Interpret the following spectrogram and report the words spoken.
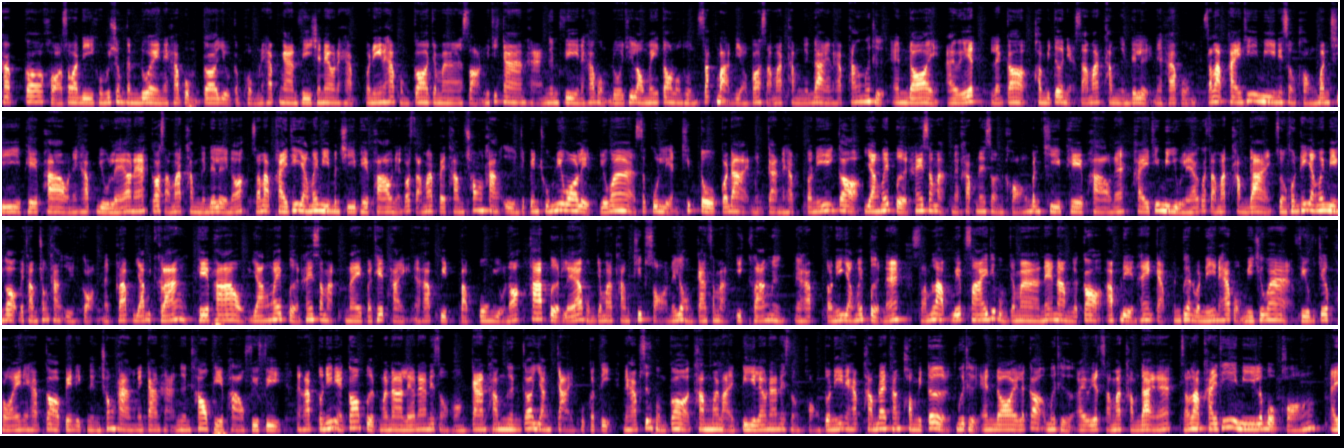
ครับก็ขอสวัสดีคุณผู้ชมกันด้วยนะครับ ผมก็อยู่กับผมนะครับงานฟรีชาแนลนะครับวันนี้นะครับผมก็จะมาสอนวิธีการหาเงินฟรีนะครับผมโดยที่เราไม่ต้องลงทุนสักบาทเดียวก็สามารถทำเงินได้นะครับ ทั้งมือถือ Android iOS และก็คอมพิวเตอร์เนี่ยสามารถทำเงินได้เลยนะครับผมสำหรับใครที่มีในส่วนของบัญชี PayPal นะครับอยู่แล้วนะก็สามารถทำเงินได้เลยเนาะสำหรับใครที่ยังไม่มีบัญชี PayPal เนี่ยก็สามารถไปทำช่องทางอื่น จะเป็น t r u m n y Wallet หรือว่าสกุลเหรียญคริปโตก็ได้เหมือนกันนะครับตอนนี้ก็ยังไม่เปิดให้สมัครนะครับในส่วนของบัญชี PayPal นะใครที่มีอยู่แล้วก็สามารถทำได้ ส่วนคนที่ยังไม่มีก็ไปทำช่องทางอื่นก่อนนะครับย้ำอีกครั้ง PayPal ยังไม่เปิดให้สมัครในประเทศไทยนะครับปิดปรับปรุงอยู่เนาะถ้าเปิดแล้วผมจะมาทำคลิปสอนในเรื่องของการสมัครอีกครั้งหนึ่งนะครับตอนนี้ยังไม่เปิดนะสำหรับเว็บไซต์ที่ผมจะมาแนะนำแล้วก็อัปเดตให้กับเพื่อนๆวันนี้นะครับผมมีชื่อว่า Future Point นะครับก็เป็นอีกหนึ่งช่องทางในการหาเงินเข้า PayPal ฟรีๆนะครับตัวนี้เนี่ยก็เปิดมานานแล้วนะในส่วนของการการทำเงินก็ยังจ่ายปกตินะครับ ซึ่งผมก็ทำมาหลายปีแล้วนะในส่วนของตัวนี้นะครับทำได้ทั้งคอมพิวเตอร์มือถือ Android แล้วก็มือถือ iOS สามารถทำได้นะสำหรับใครที่มีระบบของ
